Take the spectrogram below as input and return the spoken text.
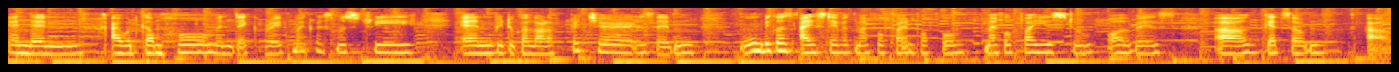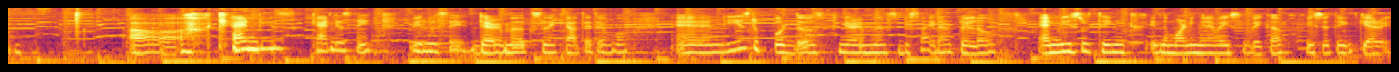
And then I would come home and decorate my Christmas tree. And we took a lot of pictures and because I stay with my fufa and fufu my fufa used to always uh, get some um, uh, candies candies nahi we will say dairy milks like aate the wo and he used to put those dairy milks beside our pillow. And we used to think in the morning whenever we used to wake up we used to think Gary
